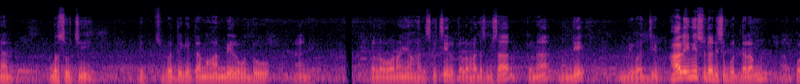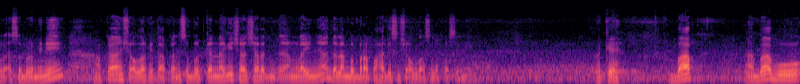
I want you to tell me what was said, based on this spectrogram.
Kan? Bersuci. Seperti kita mengambil wudhu. Kan? Kalau orang yang hadas kecil, kalau hadas besar, kena mandi mandi wajib. Hal ini sudah disebut dalam sebelum ini, maka insya Allah kita akan sebutkan lagi syarat-syarat yang lainnya dalam beberapa hadis insya Allah selepas ini. Okey. Bab babu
